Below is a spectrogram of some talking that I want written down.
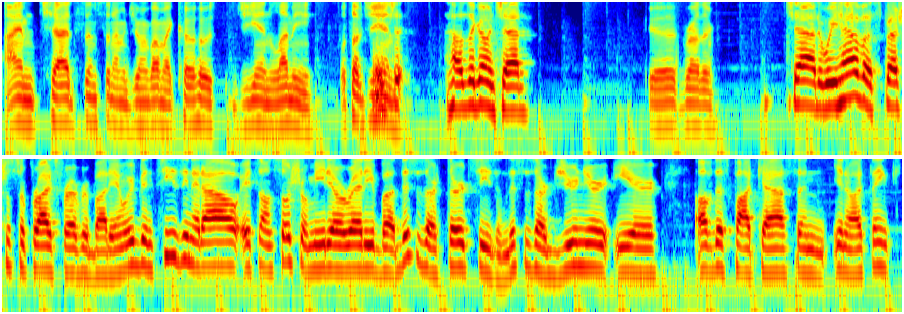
I'm Chad Simpson. I'm joined by my co-host Gian Lemmy. What's up, Gian? Hey, Ch- how's it going, Chad? Good, brother. Chad, we have a special surprise for everybody, and we've been teasing it out. It's on social media already, but this is our third season. This is our junior year of this podcast, and you know, I think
